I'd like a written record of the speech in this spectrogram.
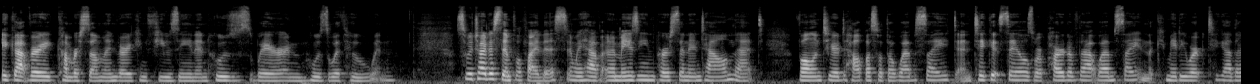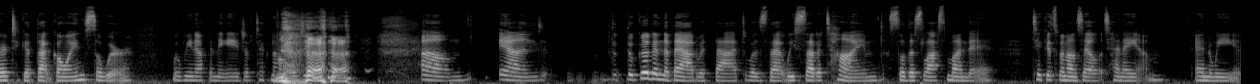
It got very cumbersome and very confusing, and who's where and who's with who. And so we tried to simplify this, and we have an amazing person in town that volunteered to help us with a website, and ticket sales were part of that website, and the committee worked together to get that going. So we're moving up in the age of technology. um, and th- the good and the bad with that was that we set a time. So this last Monday, tickets went on sale at 10 a.m. And we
